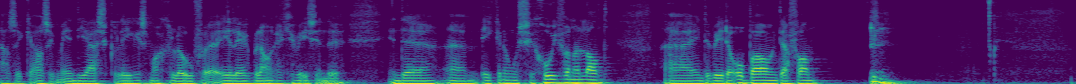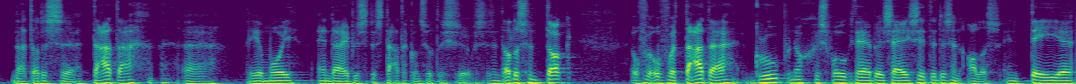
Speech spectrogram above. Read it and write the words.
als, ik, als ik mijn Indiaanse collega's mag geloven, heel erg belangrijk geweest in de, in de um, economische groei van een land. Uh, in de wederopbouwing daarvan. nou, dat is uh, Tata. heel mooi. En daar hebben ze de Tata Consultancy Services. En dat is hun tak of over Tata Group nog gesproken hebben. Zij zitten dus in alles. In theeën,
